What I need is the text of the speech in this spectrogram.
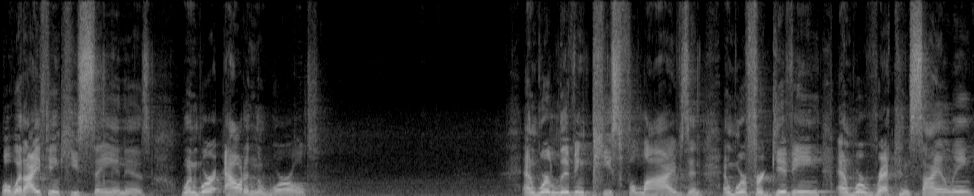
Well, what I think he's saying is when we're out in the world and we're living peaceful lives and, and we're forgiving and we're reconciling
